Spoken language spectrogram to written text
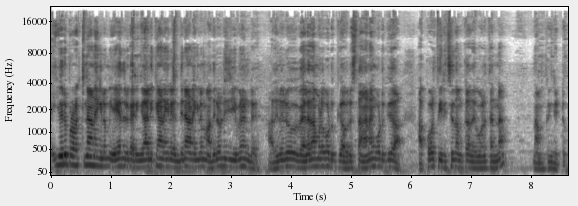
ഈ ഒരു പ്രൊഡക്റ്റിനാണെങ്കിലും ഏതൊരു കരിങ്കാലിക്കാണെങ്കിലും എന്തിനാണെങ്കിലും അതിനൊരു ജീവനുണ്ട്. അതിനൊരു വില നമ്മൾ കൊടുക്കുക ഒരു സ്ഥാനം കൊടുക്കുക. അപ്പോൾ തിരിച്ച് നമുക്ക് അതേപോലെ തന്നെ നമുക്കും കിട്ടും.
